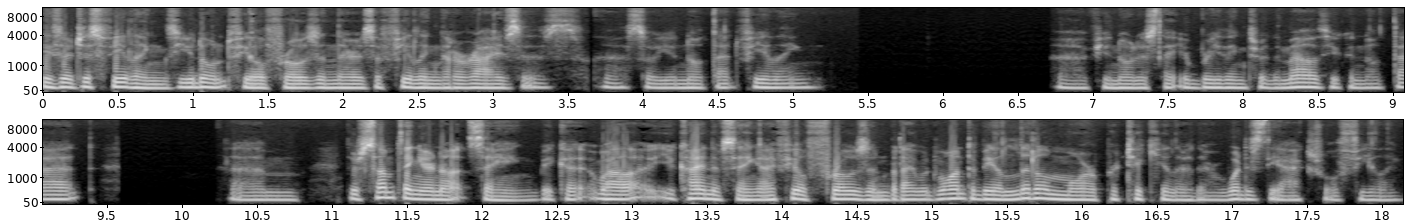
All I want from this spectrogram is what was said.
these are just feelings. You don't feel frozen. There is a feeling that arises. Uh, so you note that feeling. Uh, if you notice that you're breathing through the mouth, you can note that. Um, there's something you're not saying because well you're kind of saying i feel frozen but i would want to be a little more particular there what is the actual feeling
